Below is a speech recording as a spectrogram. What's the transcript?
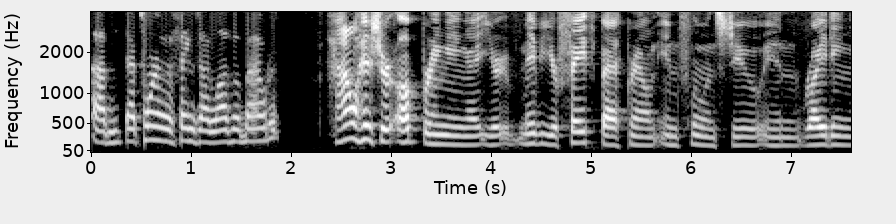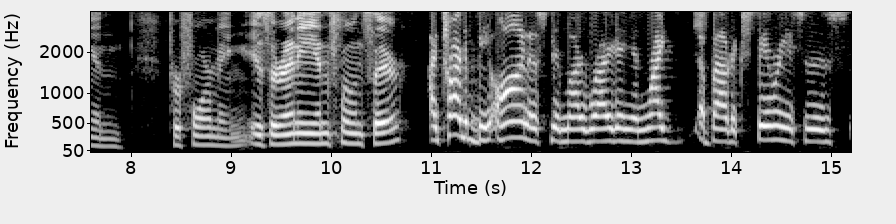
Um, that's one of the things I love about it. How has your upbringing, uh, your maybe your faith background, influenced you in writing and performing? Is there any influence there? I try to be honest in my writing and write about experiences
